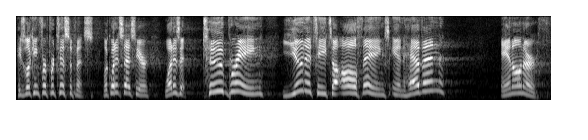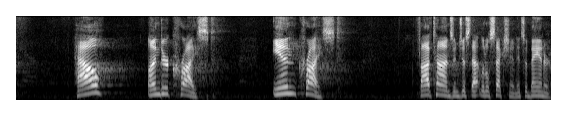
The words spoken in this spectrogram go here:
He's looking for participants. Look what it says here. What is it? To bring unity to all things in heaven and on earth. How? Under Christ. In Christ. Five times in just that little section. It's a banner.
